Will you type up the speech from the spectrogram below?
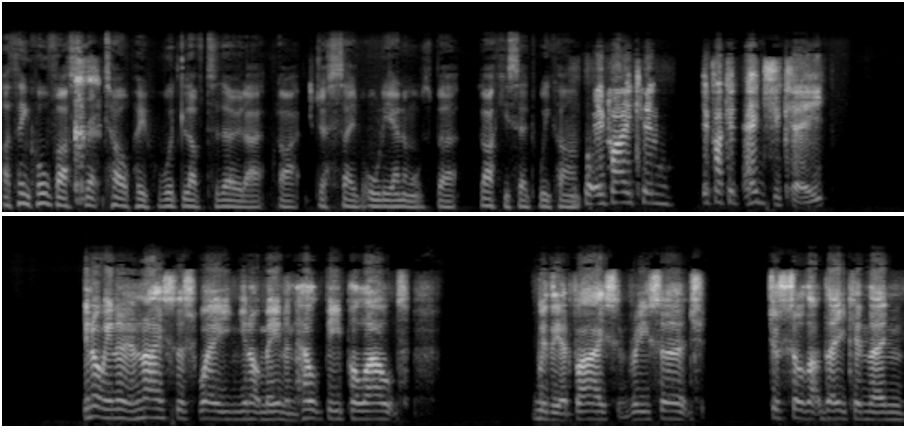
I think all of us reptile people would love to do that, like just save all the animals. But like you said, we can't. But if I can, if I can educate, you know, what I mean, in a nicest way, you know what I mean, and help people out with the advice and research, just so that they can then,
